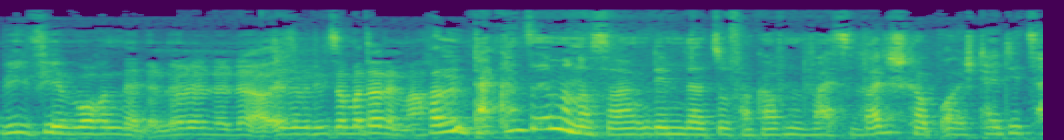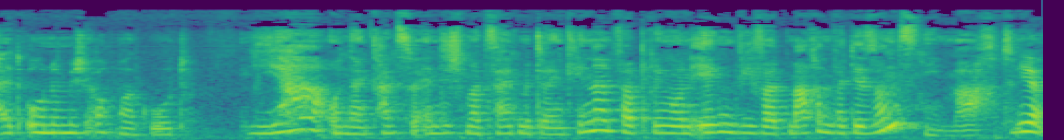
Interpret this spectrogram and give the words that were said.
wie vier Wochen? Also wie soll man das denn machen? Da kannst du immer noch sagen, dem das so verkaufen weißt du, weil ich glaube, euch täte die Zeit ohne mich auch mal gut. Ja, und dann kannst du endlich mal Zeit mit deinen Kindern verbringen und irgendwie was machen, was ihr sonst nie macht. Ja,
